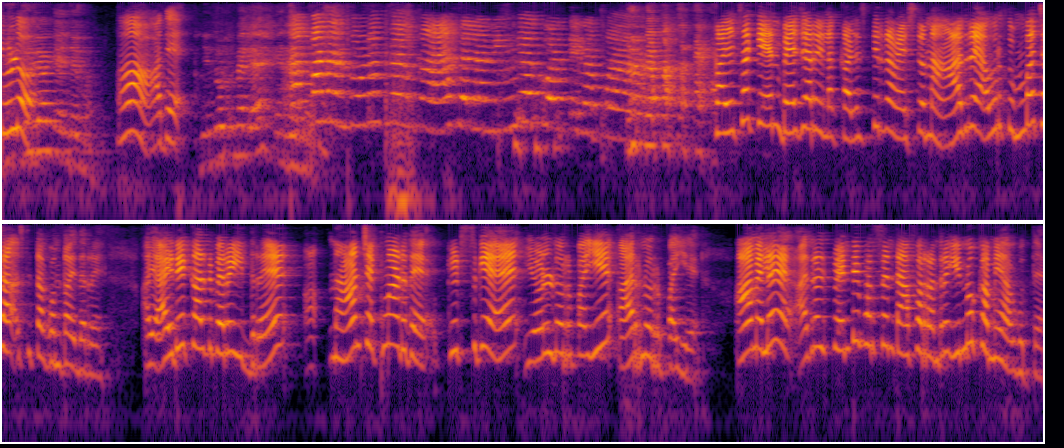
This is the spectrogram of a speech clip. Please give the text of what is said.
ಇವಳು? ಹಾ ಅದೇ. ಕಳ್ಸಕ್ ಕಳ್ಸಕ್ಕೆ ಏನು ಬೇಜಾರಿಲ್ಲ ಕಳಿಸ್ತೀರಿ ನಾವು ಎಷ್ಟನ್ನ ಆದ್ರೆ ಅವ್ರು ತುಂಬಾ ಜಾಸ್ತಿ ತಗೊತಾ ಇದಾರೆ. ಐ ಡಿ ಕಾರ್ಡ್ ಬೇರೆ ಇದ್ರೆ ನಾನು ಚೆಕ್ ಮಾಡಿದೆ. ಕಿಡ್ಸ್ಗೆ ಏಳ್ನೂರು ರೂಪಾಯಿ ಆರುನೂರು ರೂಪಾಯಿ. ಆಮೇಲೆ ಅದ್ರಲ್ಲಿ ಟ್ವೆಂಟಿ ಪರ್ಸೆಂಟ್ ಆಫರ್ ಅಂದರೆ ಇನ್ನೂ ಕಮ್ಮಿ ಆಗುತ್ತೆ.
